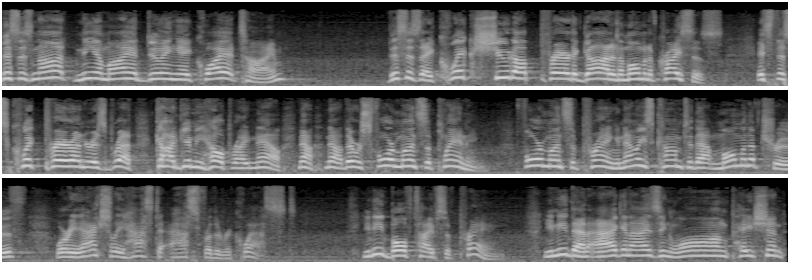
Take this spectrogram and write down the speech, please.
this is not Nehemiah doing a quiet time. This is a quick shoot up prayer to God in a moment of crisis. It's this quick prayer under his breath. God, give me help right now. Now, now there was four months of planning, four months of praying, and now he's come to that moment of truth where he actually has to ask for the request. You need both types of praying. You need that agonizing, long, patient,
